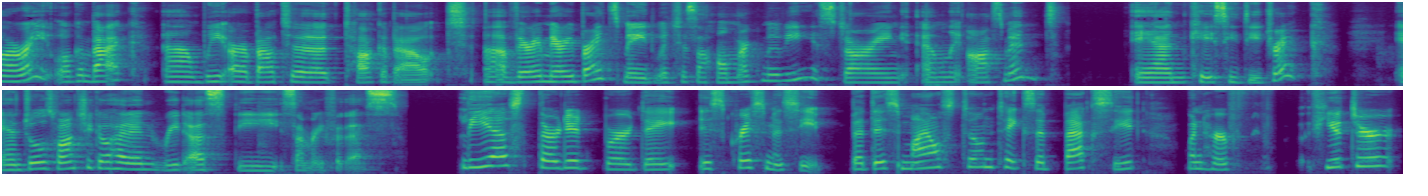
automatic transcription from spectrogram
All right, welcome back. Um, we are about to talk about uh, A Very Merry Bridesmaid, which is a Hallmark movie starring Emily Osment and Casey Diedrich. And Jules, why don't you go ahead and read us the summary for this? Leah's 30th birthday is Christmas Eve, but this milestone takes a backseat when her f- future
